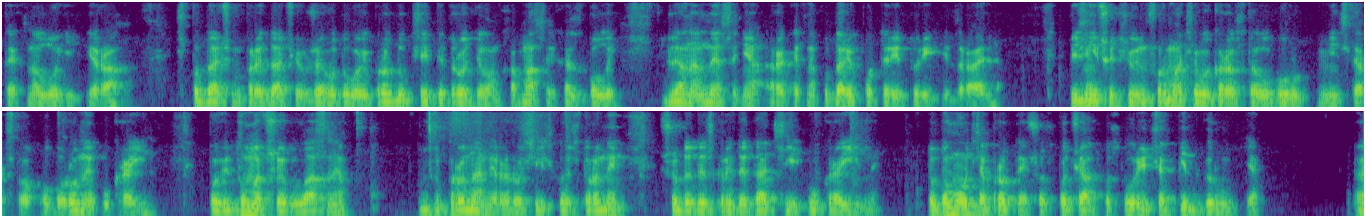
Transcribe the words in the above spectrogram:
технологій Ірану з подальшим передачею вже готової продукції підрозділам Хамаса і Хезболи для нанесення ракетних ударів по території Ізраїля. Пізніше цю інформацію використало ГУР Міністерства оборони України, повідомивши власне про наміри російської сторони щодо дискредитації України. Тобто мовиться про те, що спочатку створюється підґрунтя, е,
